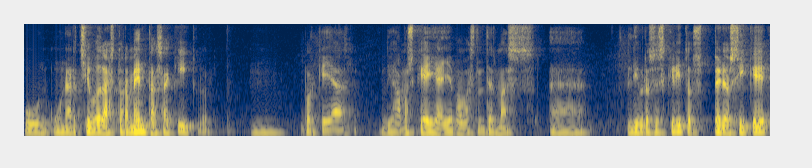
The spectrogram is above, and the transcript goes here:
un, archivo de las tormentas aquí, porque ya, digamos que ya lleva bastantes más eh, libros escritos, pero sí que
